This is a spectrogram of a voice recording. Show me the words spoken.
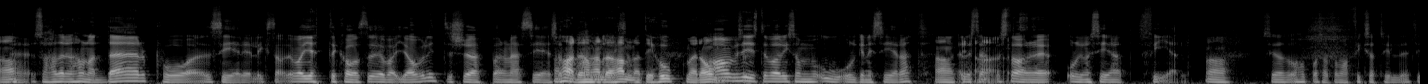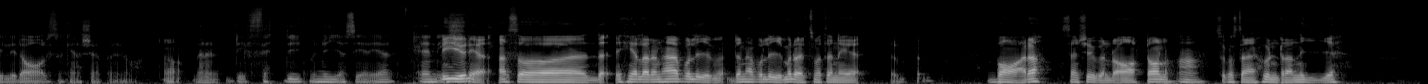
Ja. Eh, Så hade den hamnat där på serie liksom. Det var jättekonstigt. Jag bara, jag vill inte köpa den här serien så Jaha, att den hade liksom- hamnat ihop med dem? Ja precis, det var liksom oorganiserat. Ja, okej. Eller ja, snarare organiserat fel. Ja, Så jag hoppas att de har fixat till det till idag, liksom kan jag köpa det idag. Ja. Men det är fett dyrt med nya serier. En det är ju det. Alltså, hela den här, volym, den här volymen då, eftersom att den är eh, bara sedan 2018 Ja, så kostar den 109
